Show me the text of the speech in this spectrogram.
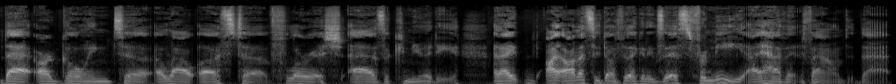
that are going to allow us to flourish as a community. And I I honestly don't feel like it exists. For me I haven't found that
